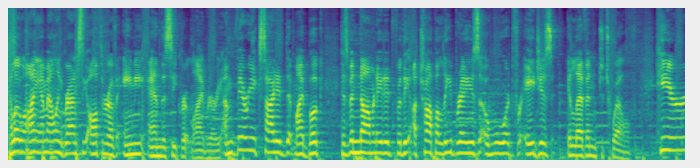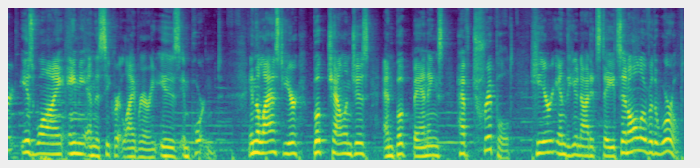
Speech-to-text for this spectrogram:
Hello, I am Alan Gratz, the author of Amy and the Secret Library. I'm very excited that my book has been nominated for the Atrapallibres Award for ages 11 to 12. Here is why Amy and the Secret Library is important. In the last year, book challenges and book bannings have tripled here in the United States and all over the world.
